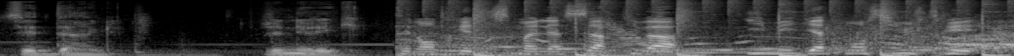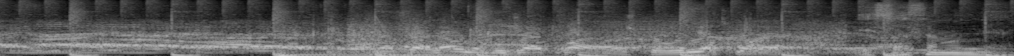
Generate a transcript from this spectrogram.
c'est dingue. Générique. C'est l'entrée d'Ismail Assar qui va immédiatement s'illustrer. là, on est déjà à 3, hein, je peux vous dire 3. Et ça, ça m'énerve.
